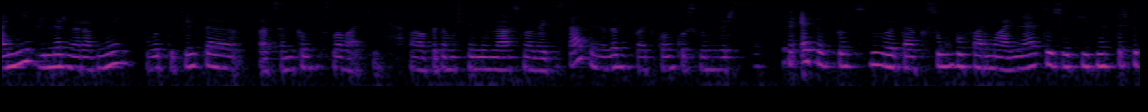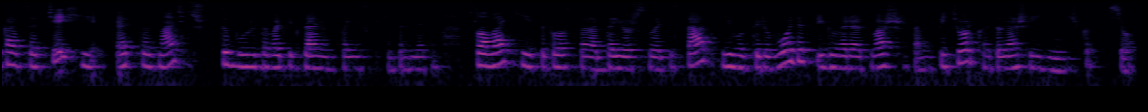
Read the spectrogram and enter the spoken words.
они примерно равны вот таким-то оценкам в Словакии, э, потому что именно на основе аттестата иногда бывает конкурс в университет. Эта процедура так сугубо формальная, то есть вот нострификация в Чехии, это значит, что ты будешь давать экзамен по нескольким предметам. В Словакии ты просто отдаешь свой аттестат, его переводят и говорят, ваша там пятерка это наша единичка. Все.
